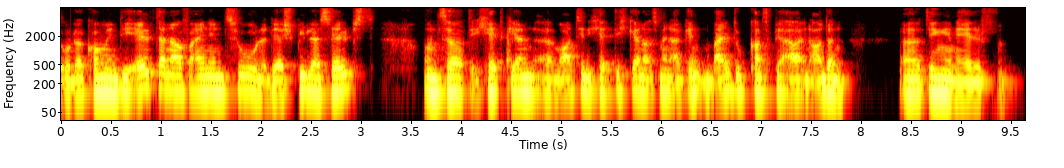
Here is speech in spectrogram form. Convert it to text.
oder kommen die Eltern auf einen zu oder der Spieler selbst und sagt, ich hätte gern, äh, Martin, ich hätte dich gern als meinen Agenten, weil du kannst mir auch in anderen äh, Dingen helfen.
